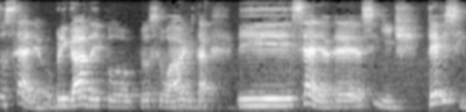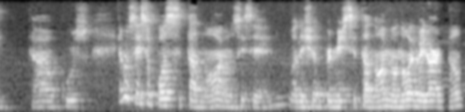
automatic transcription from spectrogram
Ô, Célia, obrigado aí pelo, pelo seu áudio, tá? E, Célia, é o seguinte, teve sim, tá? Um curso. Eu não sei se eu posso citar nome, não sei se o Alexandre permite citar nome ou não, é melhor não.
